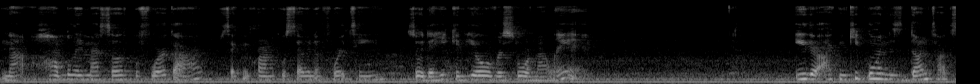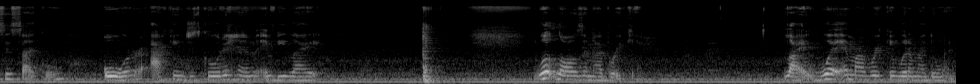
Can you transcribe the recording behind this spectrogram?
not humbling myself before God, Second Chronicles 7 and 14, so that he can heal and restore my land. Either I can keep going this dumb toxic cycle, or I can just go to him and be like, what laws am I breaking? Like, what am I breaking? What am I doing?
